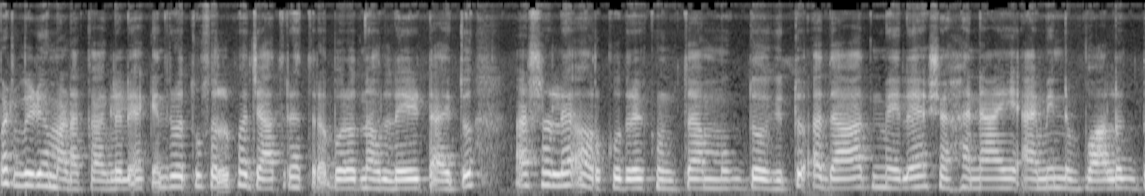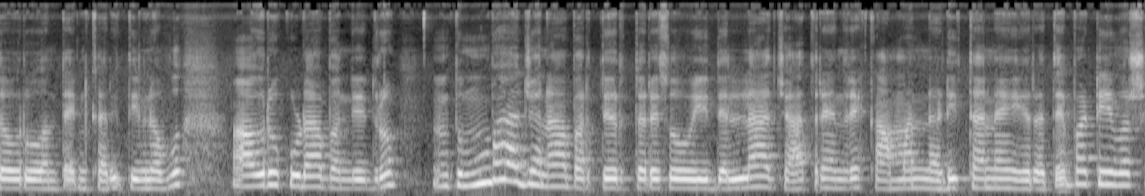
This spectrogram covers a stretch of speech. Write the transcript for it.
ಬಟ್ ವಿಡಿಯೋ ಮಾಡೋಕ್ಕಾಗಲಿಲ್ಲ. ಯಾಕೆಂದರೆ ಇವತ್ತು ಸ್ವಲ್ಪ ಜಾತ್ರೆ ಹತ್ರ ಬರೋದು ನಾವು ಲೇಟ್ ಆಯಿತು. ಅಷ್ಟರಲ್ಲೇ ಅವ್ರ ಕುದುರೆ ಕುಣಿತ ಮುಗ್ದೋಗಿತ್ತು. ಅದಾದಮೇಲೆ ಶಹನಾಯಿ ಐ ಮೀನ್ ವಾಲಕ್ದವರು ಅಂತ ಏನು ಕರಿತೀವಿ ನಾವು, ಅವರು ಕೂಡ ಬಂದಿದ್ದರು ತುಂಬ ಜನ ಬರ್ತಿರ್ತಾರೆ. ಸೊ ಇದೆಲ್ಲ ಜಾತ್ರೆ ಅಂದರೆ ಕಾಮನ್ ನಡೀತಾನೆ ಇರುತ್ತೆ. ಬಟ್ ಈ ವರ್ಷ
